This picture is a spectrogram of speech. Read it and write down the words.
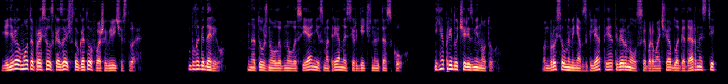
«Генерал Мото просил сказать, что готов, Ваше Величество». «Благодарю», — натужно улыбнулась я, несмотря на сердечную тоску. «Я приду через минуту». Он бросил на меня взгляд и отвернулся, бормоча благодарности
